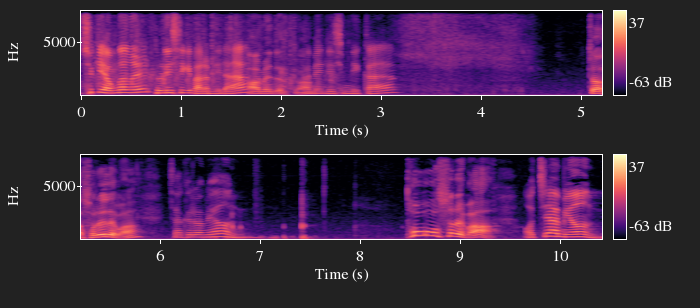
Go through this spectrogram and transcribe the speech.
주께 영광을 돌리시기 바랍니다. 아멘 될까? 아멘 되십니까? 자, 소래대와 자 그러면 토스레바 어찌하면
